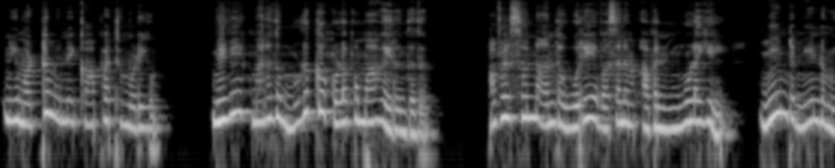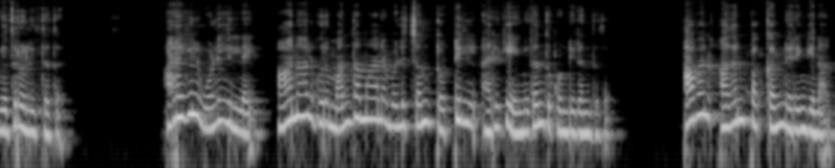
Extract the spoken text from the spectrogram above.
நீ மட்டும் என்னை காப்பாற்ற முடியும். விவேக் மனது முழுக்க குழப்பமாக இருந்தது. அவள் சொன்ன அந்த ஒரே வசனம் அவன் மூளையில் மீண்டும் மீண்டும் எதிரொலித்தது. அறையில் ஒளி இல்லை. ஆனால் ஒரு மந்தமான வெளிச்சம் தொட்டிலின் அருகே மிதந்து கொண்டிருந்தது. அவன் அதன் பக்கம் நெருங்கினான்.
